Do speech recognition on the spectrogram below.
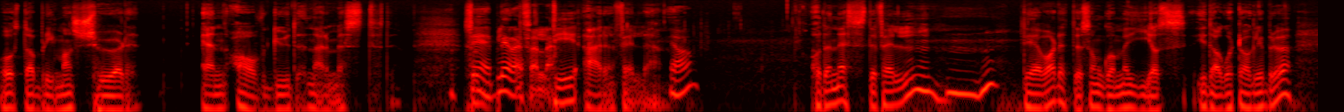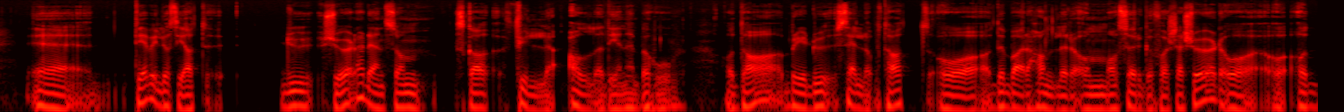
og da blir man sjøl en avgud, nærmest. Så Det blir ei felle. det er en felle. Ja. Og den neste fellen, det var dette som går med 'gi oss i dag vårt daglige brød'. Eh, det vil jo si at du sjøl er den som skal fylle alle dine behov. Og da blir du selvopptatt, og det bare handler om å sørge for seg sjøl. Og, og, og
